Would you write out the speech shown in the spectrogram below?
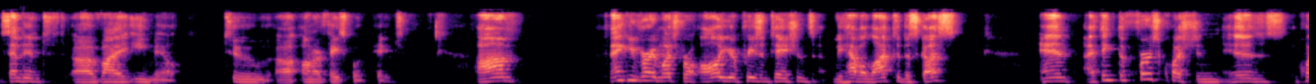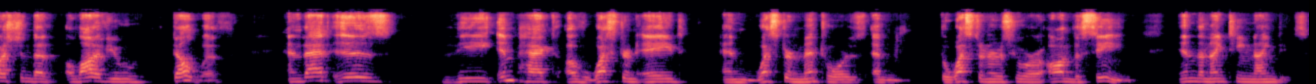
send it via email to on our Facebook page. Um, thank you very much for all your presentations. We have a lot to discuss. And I think the first question is a question that a lot of you dealt with, and that is the impact of Western aid and Western mentors and the Westerners who are on the scene in the 1990s.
